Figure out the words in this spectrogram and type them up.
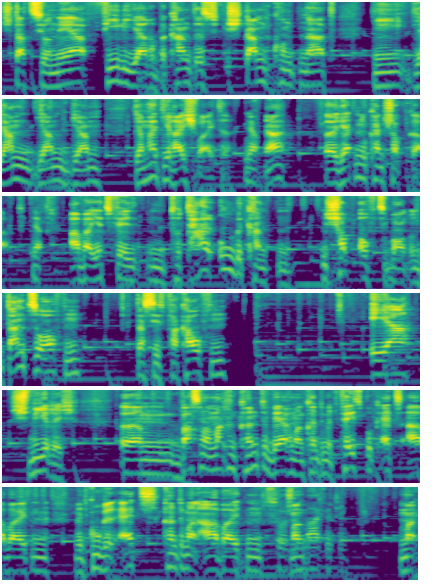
stationär viele Jahre bekannt ist, Stammkunden hat, die, die, haben, die, haben, die, haben, die haben halt die Reichweite. Ja. Äh, Die hatten nur keinen Shop gehabt. Ja. Aber jetzt für einen total Unbekannten einen Shop aufzubauen und dann zu hoffen, dass sie es verkaufen, eher schwierig. Ähm, was man machen könnte, wäre, man könnte mit Facebook Ads arbeiten, mit Google Ads könnte man arbeiten. Social man, Marketing. Man,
